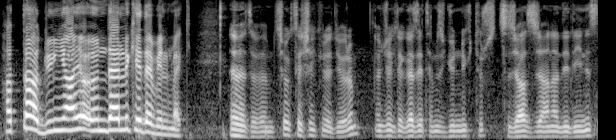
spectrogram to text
hatta dünyaya önderlik edebilmek. Evet efendim çok teşekkür ediyorum. Öncelikle gazetemiz günlüktür. Sıcağı sıcağına dediğiniz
